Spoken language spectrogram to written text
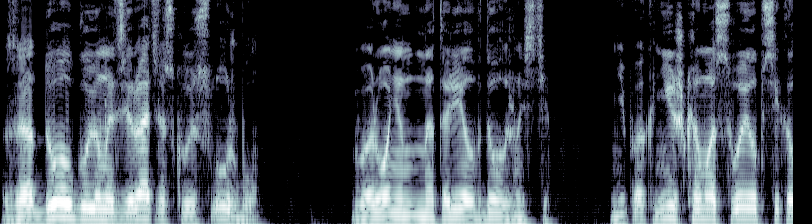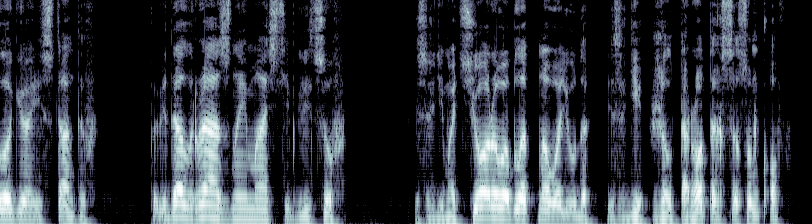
За долгую надзирательскую службу Воронин натарел в должности — не по книжкам освоил психологию арестантов, повидал разные масти беглецов, и среди матерого блатного люда, и среди желторотых сосунков.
